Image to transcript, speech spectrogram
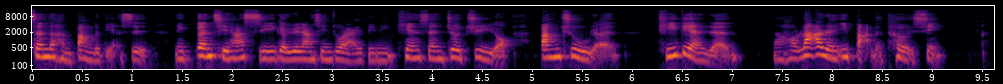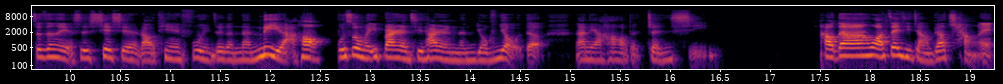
真的很棒的点是，你跟其他十一个月亮星座来比，你天生就具有帮助人、提点人，然后拉人一把的特性。这真的也是谢谢老天爷赋予这个能力啦，哈，不是我们一般人、其他人能拥有的。那你要好好的珍惜。好的，哇，这一集讲的比较长诶，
